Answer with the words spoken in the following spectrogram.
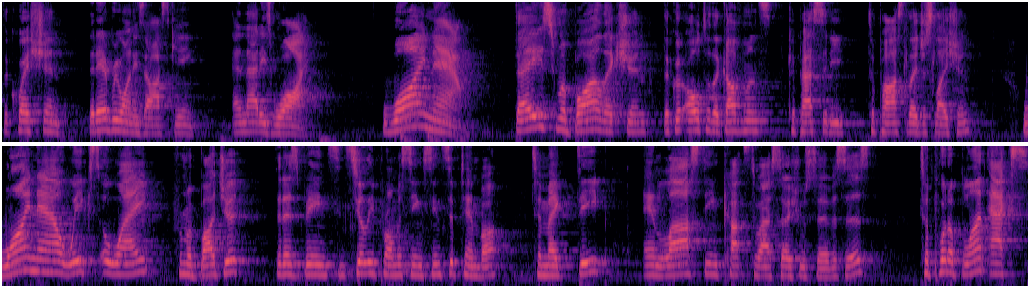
the question that everyone is asking, and that is why. Why now, days from a by-election that could alter the government's capacity to pass legislation? Why now, weeks away from a budget that has been sincerely promising since September to make deep and lasting cuts to our social services, to put a blunt axe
